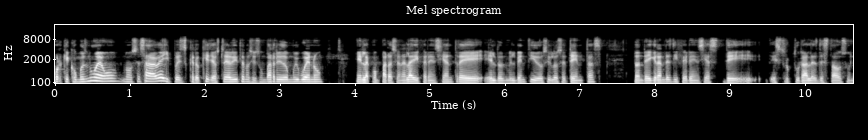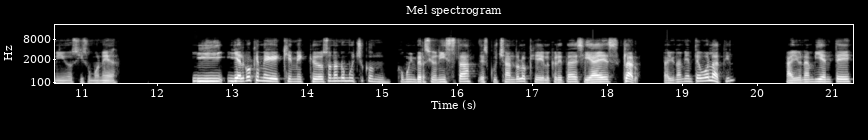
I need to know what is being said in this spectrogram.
porque como es nuevo, no se sabe, y pues creo que ya usted ahorita nos hizo un barrido muy bueno en la comparación de la diferencia entre el 2022 y los 70, donde hay grandes diferencias de, estructurales de Estados Unidos y su moneda. Y, algo que me, que me quedó sonando mucho como inversionista, escuchando lo que, lo que ahorita decía, es, claro, hay un ambiente volátil, hay un ambiente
